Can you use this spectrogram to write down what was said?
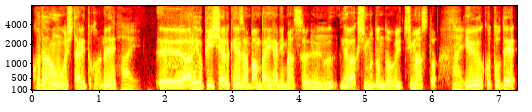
クダウンをしたりとかね、はい、えー、あるいは PCR 検査バンバンやります、うん、ね、ワクチンもどんどん打ちますと、はい、いうことで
